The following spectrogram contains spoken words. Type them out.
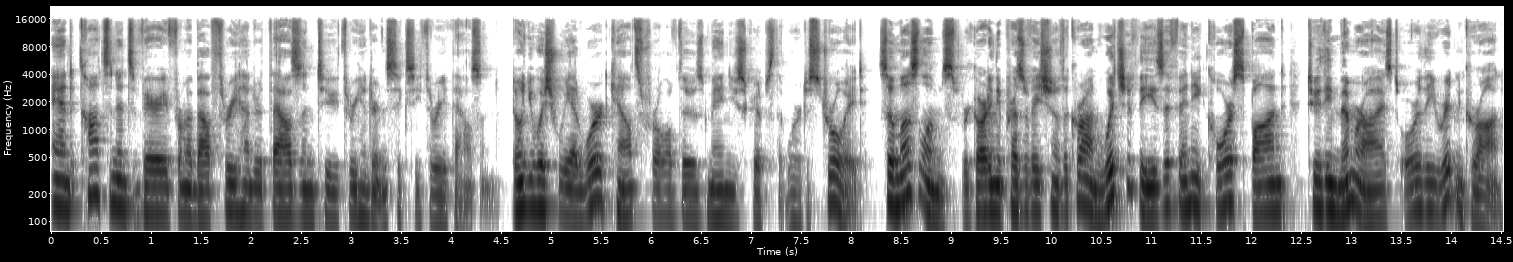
and consonants vary from about 300,000 to 363,000. Don't you wish we had word counts for all of those manuscripts that were destroyed? So Muslims, regarding the preservation of the Quran, which of these, if any, correspond to the memorized or the written Quran?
